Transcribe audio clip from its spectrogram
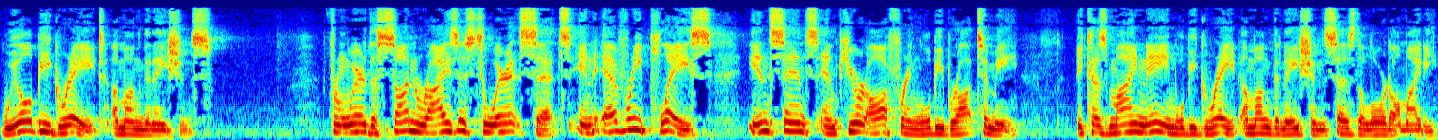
will be great among the nations. from where the sun rises to where it sets, in every place incense and pure offering will be brought to me, because my name will be great among the nations, says the Lord Almighty.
